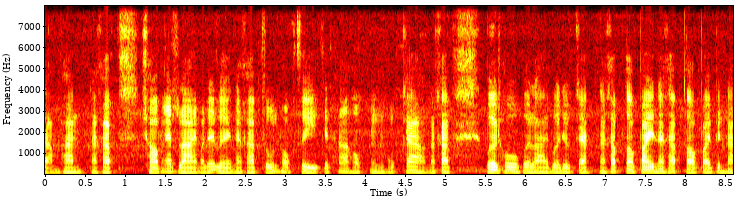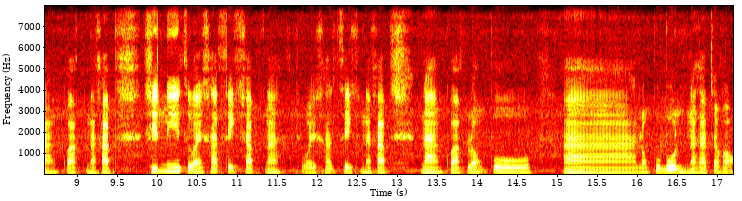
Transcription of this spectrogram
สามพันนะครับ ชอบแอดไลน์มาได้เลยนะครับ0 6 4 7 5 6 1 1 6 9นะครับ เบอร์โทรเบอร์ไลน์เบอร์เดียวกันนะครับ ต่อไปนะครับ ต่อไปเป็นนางกวักนะครับ ชิ้นนี้สวยคลาสสิกครับนะ วยคลาสสิกนะครับ นางกวักหลวงปู่หลวงปู่บุญนะครับ เจ้าของ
